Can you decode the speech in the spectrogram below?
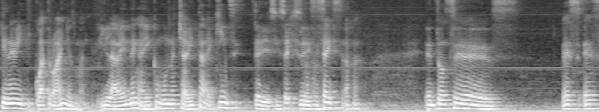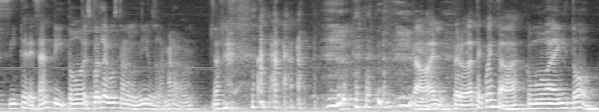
tiene 24 años, man, y la venden ahí como una chavita de 15. De 16. De 16, ajá. Entonces, es, es interesante y todo Después esto. le gustan los niños de la mara, ¿no? Cabal, pero date cuenta, ¿va? ¿Cómo va ahí todo?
